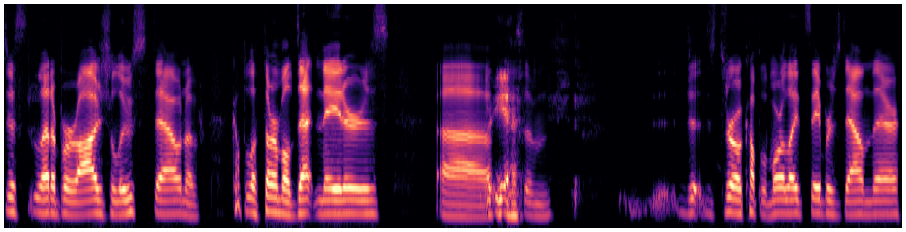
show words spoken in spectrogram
just let a barrage loose down of a couple of thermal detonators uh Yeah. some d- just throw a couple more lightsabers down there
